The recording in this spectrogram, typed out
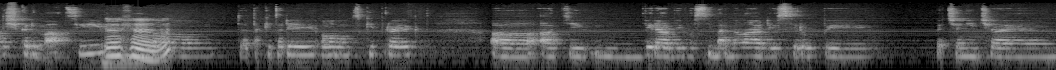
Liška domácí, uh-huh. to je taky tady olomoucký projekt a, a ti mm, vyrábí vlastně marmelády, syrupy, pečený čaje,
